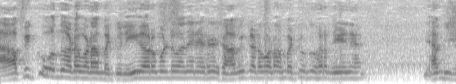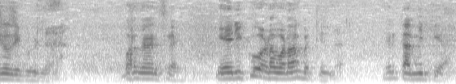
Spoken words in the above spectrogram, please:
ഷാഫിക്കും ഒന്നും ഇടപെടാൻ പറ്റില്ല ഈ ഗവൺമെന്റ് വന്നതിന് ശേഷം ഷാഫിക്ക് ഇടപെടാൻ പറ്റുമെന്ന് പറഞ്ഞു കഴിഞ്ഞാൽ ഞാൻ വിശ്വസിക്കില്ല പറഞ്ഞ മനസ്സിലായി? എനിക്കും ഇടപെടാൻ പറ്റില്ല. ഇതൊരു കമ്മിറ്റിയാണ്.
